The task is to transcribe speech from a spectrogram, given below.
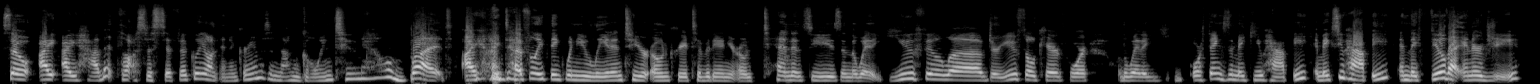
So I I haven't thought specifically on enneagrams and I'm going to now, but I, I definitely think when you lean into your own creativity and your own tendencies and the way that you feel loved or you feel cared for or the way that you, or things that make you happy, it makes you happy and they feel that energy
